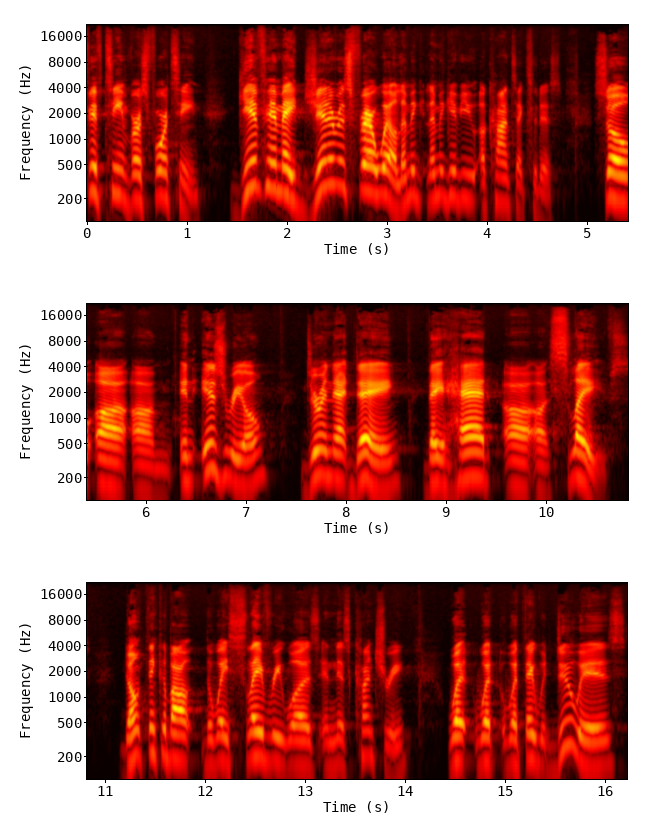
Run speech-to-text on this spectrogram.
15, verse 14. Give him a generous farewell. Let me, let me give you a context to this. So, uh, um, in Israel, during that day, they had uh, uh, slaves. Don't think about the way slavery was in this country. What, what, what they would do is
